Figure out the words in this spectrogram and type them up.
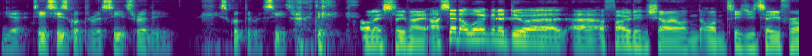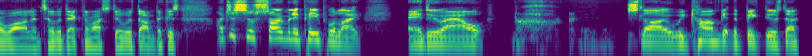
Yeah, TC's got the receipts ready. He's got the receipts ready. Honestly, mate, I said I weren't going to do a a phone-in show on on TGT for a while until the Declan Rice deal was done because I just saw so many people like Edu out. Oh, crazy. Slow, we can't get the big deals done.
